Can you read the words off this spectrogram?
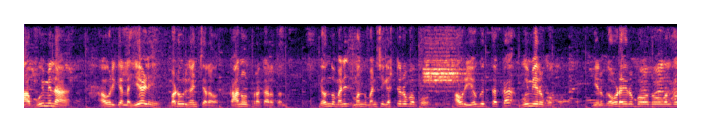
ಆ ಭೂಮಿನ ಅವರಿಗೆಲ್ಲ ಹೇಳಿ ಬಡವ್ರಿಗೆ ಹಂಚಾರ ಅವರು, ಕಾನೂನು ಪ್ರಕಾರ ತಂದು. ಒಂದು ಮನಿ, ಒಂದು ಮನುಷ್ಯಗೆ ಎಷ್ಟಿರಬೇಕು ಅವ್ರು ಯೋಗಕ್ಕೆ ತಕ್ಕ ಭೂಮಿ ಇರಬೇಕು. ನೀನು ಗೌಡ ಇರ್ಬೋದು, ಒಂದು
